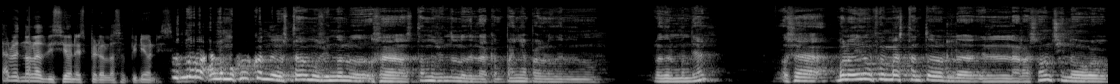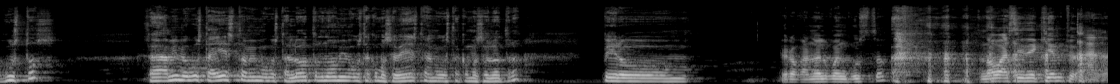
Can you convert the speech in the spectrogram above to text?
Tal vez no las visiones, pero las opiniones. Pues no, a lo mejor cuando estábamos viendo lo, o sea, estamos viendo lo de la campaña para lo del, lo del mundial. O sea, bueno, ahí no fue más tanto la, razón, sino gustos. O sea, a mí me gusta esto, a mí me gusta lo otro, no, a mí me gusta cómo se ve esto, a mí me gusta cómo se ve lo otro. Pero... Pero ganó el buen gusto. no así de quién. Ah,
